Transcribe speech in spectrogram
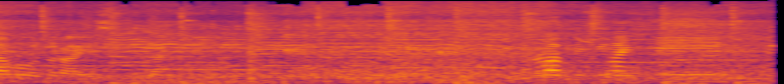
잡아오도록 하겠습니다. 놀랍피싱 화이팅!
